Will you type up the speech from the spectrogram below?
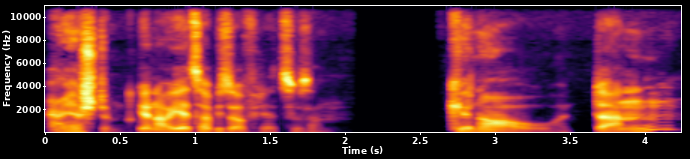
Ah ja, stimmt. Genau, jetzt habe ich es auch wieder zusammen. Genau. Dann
